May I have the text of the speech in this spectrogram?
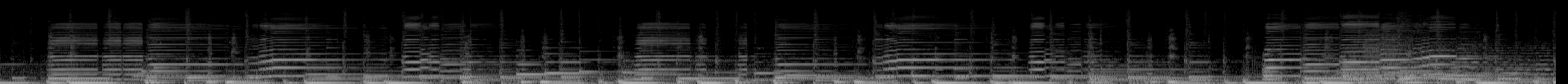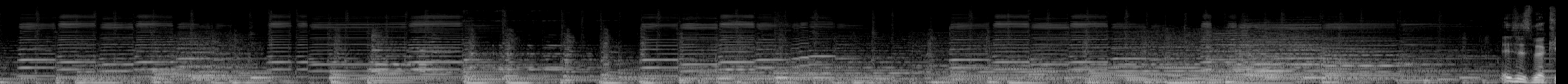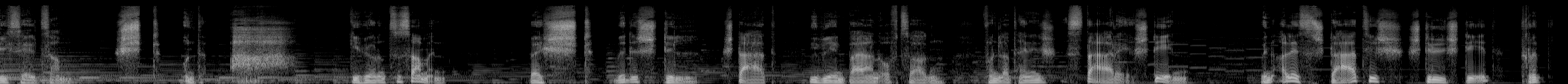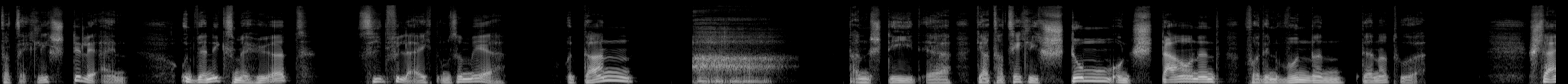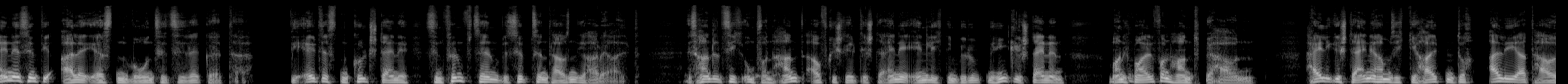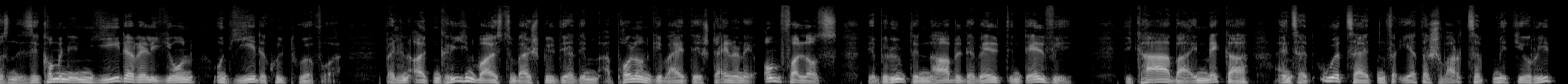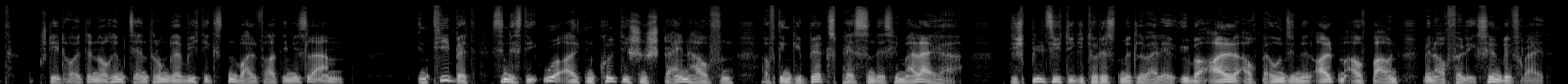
Es ist wirklich seltsam. St und A gehören zusammen. Bei St wird es still, Staat, wie wir in Bayern oft sagen, von lateinisch stare, stehen. Wenn alles statisch still steht, tritt tatsächlich Stille ein. Und wer nichts mehr hört, sieht vielleicht umso mehr. Und dann, ah, dann steht er ja tatsächlich stumm und staunend vor den Wundern der Natur. Steine sind die allerersten Wohnsitze der Götter. Die ältesten Kultsteine sind 15.000 bis 17.000 Jahre alt. Es handelt sich um von Hand aufgestellte Steine, ähnlich den berühmten Hinkelsteinen, manchmal von Hand behauen. Heilige Steine haben sich gehalten durch alle Jahrtausende. Sie kommen in jeder Religion und jeder Kultur vor. Bei den alten Griechen war es zum Beispiel der dem Apollon geweihte steinerne Omphalos, der berühmte Nabel der Welt in Delphi. Die Kaaba in Mekka, ein seit Urzeiten verehrter schwarzer Meteorit, steht heute noch im Zentrum der wichtigsten Wallfahrt im Islam. In Tibet sind es die uralten kultischen Steinhaufen auf den Gebirgspässen des Himalaya, die spielsüchtige Touristen mittlerweile überall, auch bei uns in den Alpen, aufbauen, wenn auch völlig sinnbefreit.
